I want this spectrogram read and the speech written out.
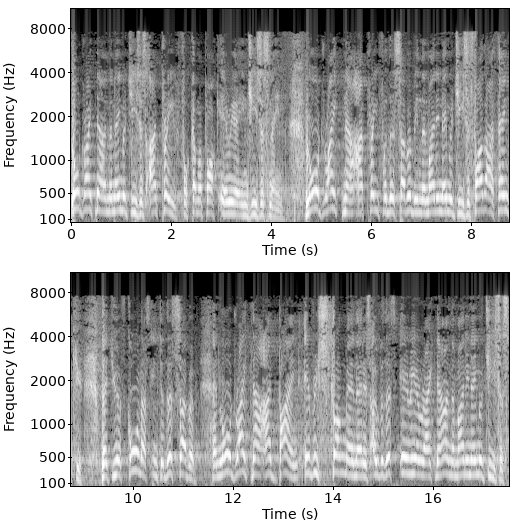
Lord, right now, in the name of Jesus, I pray for Kamma Park area in Jesus' name. Lord, right now, I pray for this suburb in the mighty name of Jesus. Father, I thank you that you have called us into this suburb. And Lord, right now, I bind every strong man that is over this area right now in the mighty name of Jesus.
